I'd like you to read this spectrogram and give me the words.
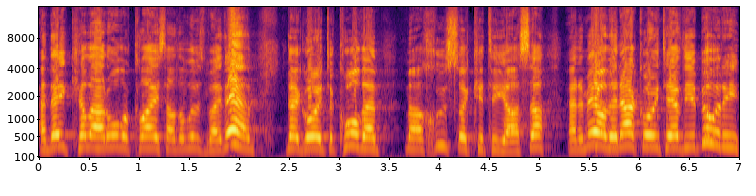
and they kill out all of Klai that lives by them, they're going to call them malchusa ketiyasa. And a male, they're not going to have the ability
